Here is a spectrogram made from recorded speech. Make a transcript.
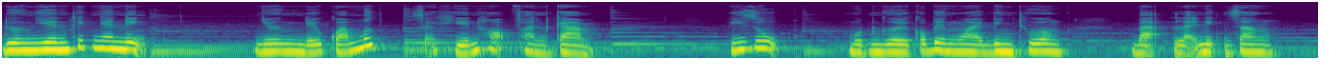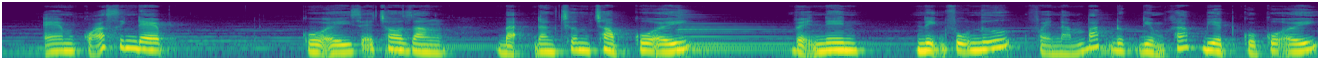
đương nhiên thích nghe nịnh, nhưng nếu quá mức sẽ khiến họ phản cảm. Ví dụ, một người có bề ngoài bình thường, bạn lại nịnh rằng, em quá xinh đẹp. Cô ấy sẽ cho rằng bạn đang châm chọc cô ấy. Vậy nên, nịnh phụ nữ phải nắm bắt được điểm khác biệt của cô ấy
